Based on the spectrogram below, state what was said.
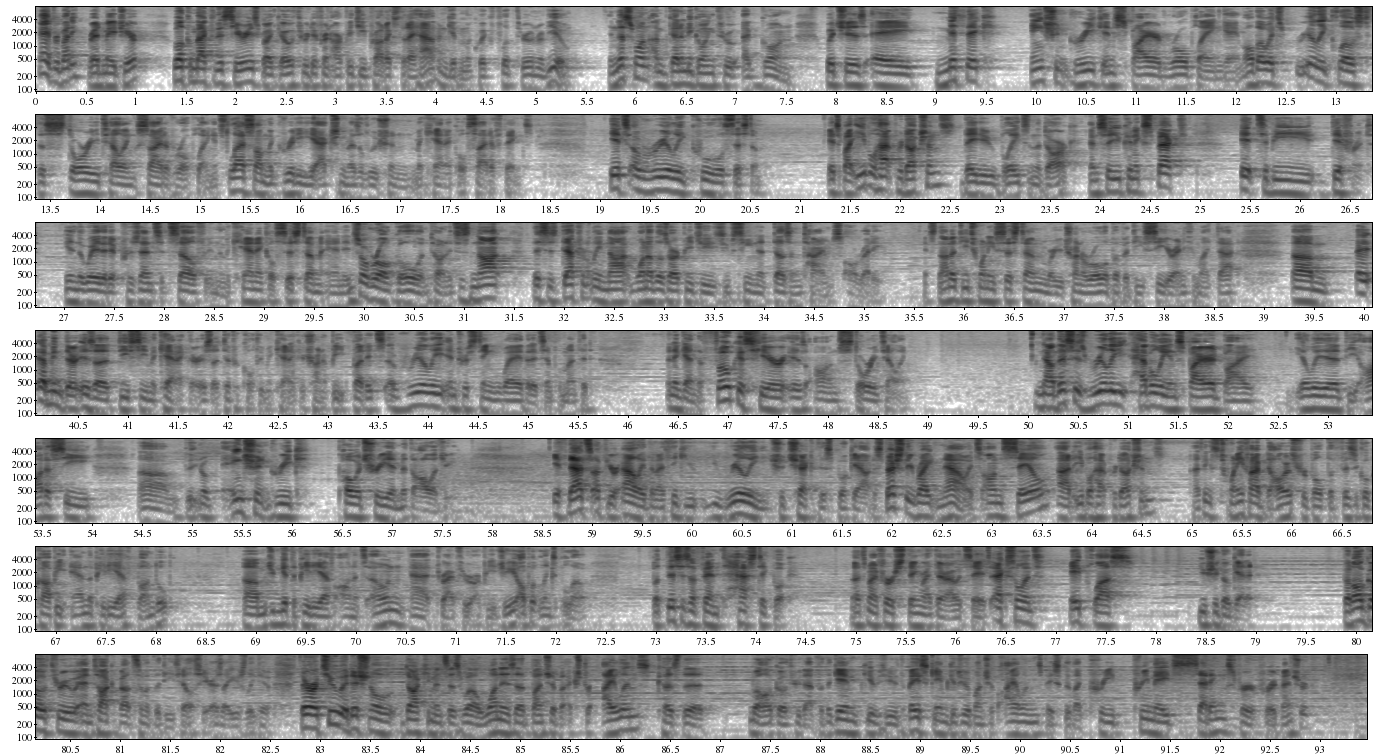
Hey everybody, Red Mage here. Welcome back to this series where I go through different RPG products that I have and give them a quick flip through and review. In this one, I'm going to be going through Agon, which is a mythic, ancient Greek inspired role playing game, although it's really close to the storytelling side of role playing. It's less on the gritty action resolution mechanical side of things. It's a really cool system. It's by Evil Hat Productions, they do Blades in the Dark, and so you can expect it to be different in the way that it presents itself in the mechanical system and its overall goal and tone. This is not this is definitely not one of those RPGs you've seen a dozen times already. It's not a D20 system where you're trying to roll above a DC or anything like that. Um, I, I, mean, there is a DC mechanic, there is a difficulty mechanic you're trying to beat, but it's a really interesting way that it's implemented. And again, the focus here is on storytelling. Now, this is really heavily inspired by Iliad, the Odyssey, um, the, you know, ancient Greek poetry, and mythology. If that's up your alley, then I think you, you really should check this book out, especially right now. It's on sale at Evil Hat Productions. I think it's $25 for both the physical copy and the PDF bundled. Um, you can get the PDF on its own at DriveThruRPG. I'll put links below. But this is a fantastic book. That's my first thing right there. I would say it's excellent, A plus. You should go get it. But I'll go through and talk about some of the details here, as I usually do. There are two additional documents as well. One is a bunch of extra islands, because the well, I'll go through that. But the game gives you the base game gives you a bunch of islands, basically like pre pre-made settings for for adventure.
